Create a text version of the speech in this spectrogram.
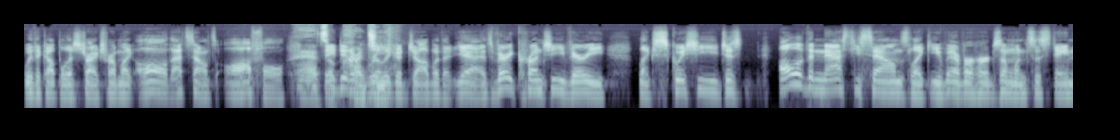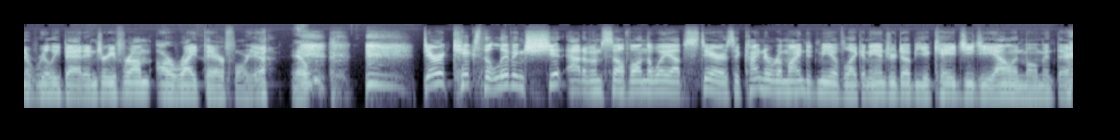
with a couple of strikes where I'm like, oh, that sounds awful. Yeah, they so did crunchy. a really good job with it. Yeah, it's very crunchy, very like squishy, just all of the nasty sounds like you've ever heard someone sustain a really bad injury from are right there for you. Yep. Derek kicks the living shit out of himself on the way upstairs. It kind of reminded me of like an Andrew W.K. G.G. Allen moment there.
